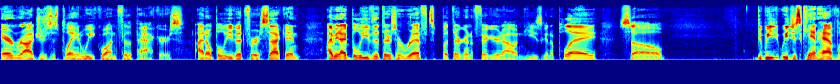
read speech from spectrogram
Aaron Rodgers is playing Week One for the Packers. I don't believe it for a second. I mean, I believe that there's a rift, but they're going to figure it out, and he's going to play. So we we just can't have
